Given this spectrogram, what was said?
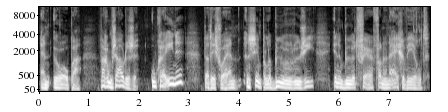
en Europa. Waarom zouden ze? Oekraïne, dat is voor hen een simpele burenruzie in een buurt ver van hun eigen wereld.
